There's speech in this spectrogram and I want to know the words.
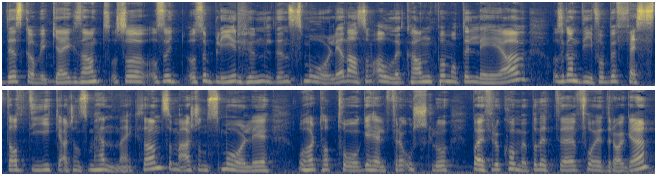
Det skal vi ikke. ikke sant? Og så, og så, og så blir hun den smålige da, som alle kan på en måte le av. Og så kan de få befeste at de ikke er sånn som henne. ikke sant? Som er sånn smålig og har tatt toget helt fra Oslo bare for å komme på dette foredraget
